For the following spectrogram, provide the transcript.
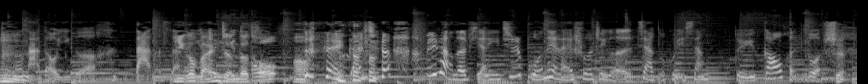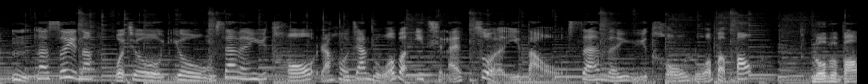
就能拿到一个很大的三一个完整的头。对，感觉非常的便宜。其实国内来说。说这个价格会相对于高很多，是，嗯，那所以呢，我就用三文鱼头，然后加萝卜一起来做了一道三文鱼头萝卜包。萝卜包，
